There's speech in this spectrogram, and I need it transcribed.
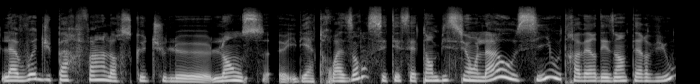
la voix du parfum, lorsque tu le lances euh, il y a trois ans, c'était cette ambition-là aussi, au travers des interviews?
